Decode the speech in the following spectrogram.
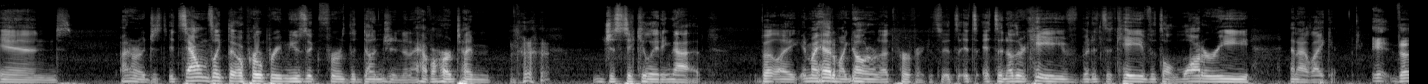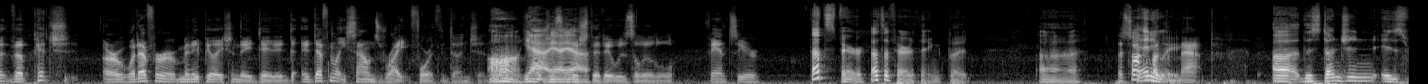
and I don't know, just it sounds like the appropriate music for the dungeon, and I have a hard time gesticulating that. But like in my head, I'm like, no, no, that's perfect. It's it's it's it's another cave, but it's a cave that's all watery, and I like it. It, the the pitch or whatever manipulation they did, it, it definitely sounds right for the dungeon. Uh-huh, yeah, I just yeah, wish yeah. that it was a little fancier. That's fair. That's a fair thing, but uh, Let's talk about the map. uh, this dungeon is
